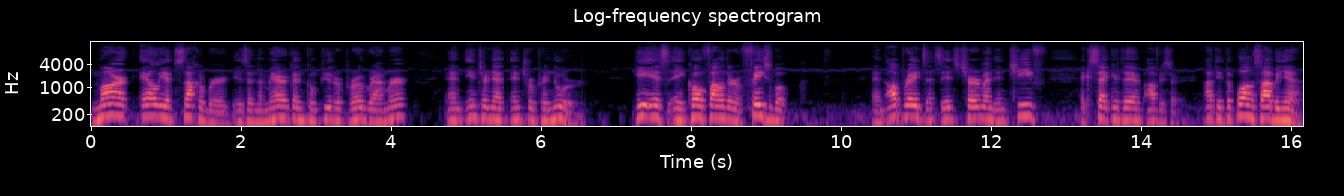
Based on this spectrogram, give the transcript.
Mark Elliott Zuckerberg is an American computer programmer and internet entrepreneur. He is a co-founder of Facebook and operates as its chairman and chief executive officer. At ito po ang sabi niya,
